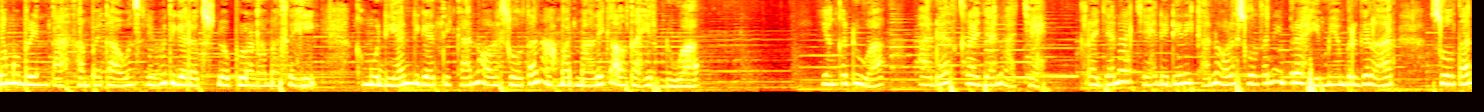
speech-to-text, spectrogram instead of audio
yang memerintah sampai tahun 1326 Masehi. Kemudian digantikan oleh Sultan Ahmad Malik Al-Tahir II. Yang kedua, ada Kerajaan Aceh. Kerajaan Aceh didirikan oleh Sultan Ibrahim yang bergelar Sultan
